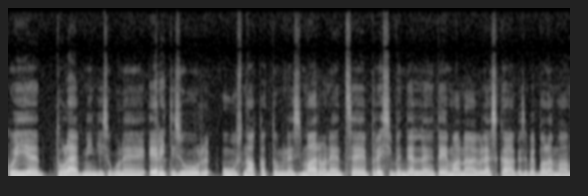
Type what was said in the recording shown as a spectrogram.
kui äh, tuleb mingisugune eriti suur uus nakatumine, siis ma arvan, et see pressib end jälle teemana üles ka, aga see peab olema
